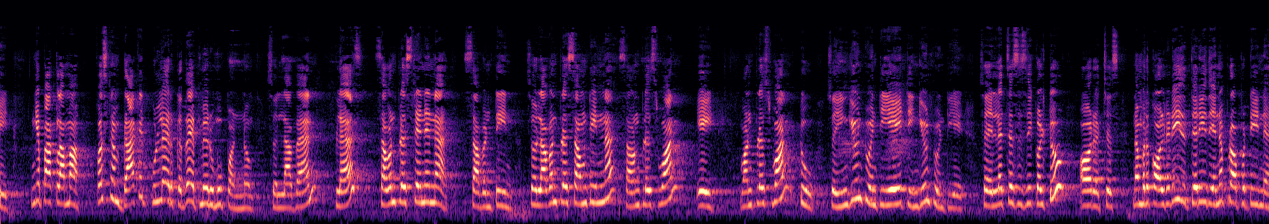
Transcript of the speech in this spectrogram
eight இங்கே பார்க்கலாமா? ஃபர்ஸ்ட் நம்ம பிராக்கெட் குள்ள இருக்கிறத எப்பவுமே ரிமூவ் பண்ணணும். So eleven plus seven plus ten என்ன? Seventeen so eleven plus seventeen seven plus one eight one plus one two so இங்கேயும் டுவெண்ட்டி எயிட் இங்கேயும் twenty eight so LHS is equal to RHS நம்மளுக்கு ஆல்ரெடி இது தெரியுது என்ன ப்ராப்பர்ட்டின்னு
